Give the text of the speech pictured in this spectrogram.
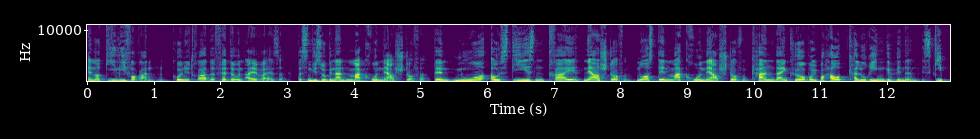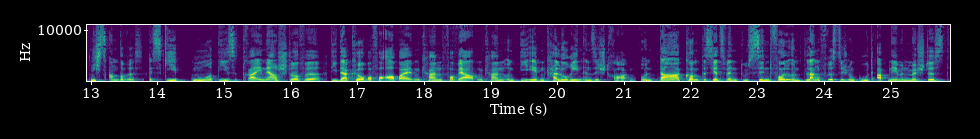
Energielieferanten. Kohlenhydrate, Fette und Eiweiße. Das sind die sogenannten Makronährstoffe. Denn nur aus diesen drei Nährstoffen, nur aus den Makronährstoffen kann dein Körper überhaupt Kalorien gewinnen. Es gibt nichts anderes. Es gibt nur diese drei Nährstoffe, die der Körper verarbeiten kann, verwerten kann und die eben Kalorien in sich tragen. Und da kommt es jetzt, wenn du sinnvoll und langfristig und gut abnehmen möchtest,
